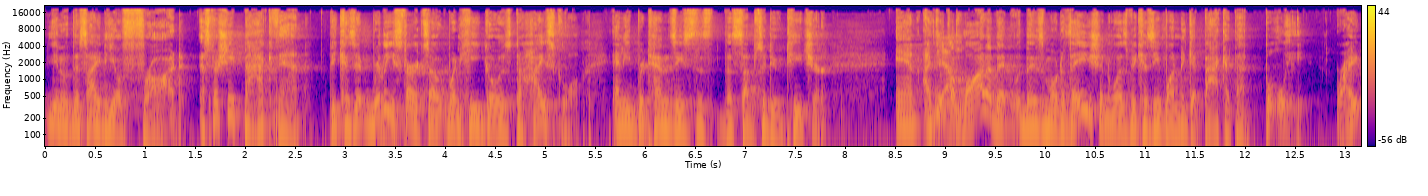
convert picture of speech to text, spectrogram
you know this idea of fraud, especially back then, because it really starts out when he goes to high school and he pretends he's the, the substitute teacher. And I think Yeah. a lot of it, his motivation was because he wanted to get back at that bully, right?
